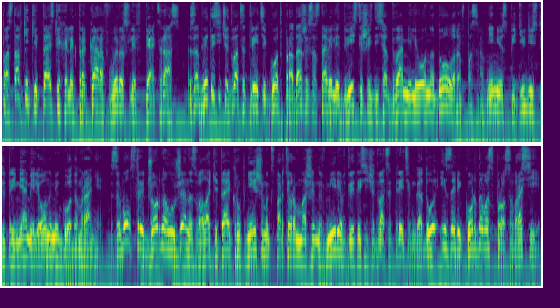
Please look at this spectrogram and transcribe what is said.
Поставки китайских электрокаров выросли в 5 раз. За 2023 2023 год продажи составили 262 миллиона долларов по сравнению с 53 миллионами годом ранее. The Wall Street Journal уже назвала Китай крупнейшим экспортером машин в мире в 2023 году из-за рекордного спроса в России.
